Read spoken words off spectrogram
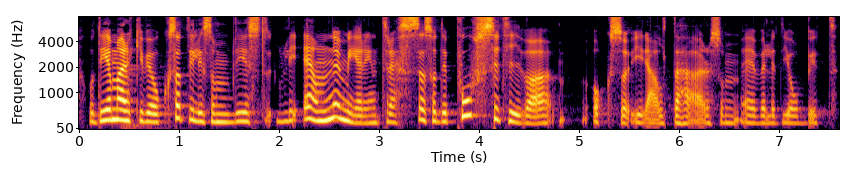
och det märker vi också att det liksom blir, blir ännu mer intresse. Så det positiva också i allt det här som är väldigt jobbigt,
